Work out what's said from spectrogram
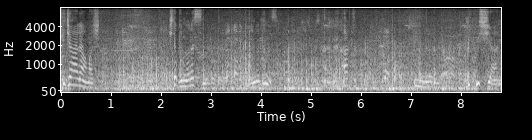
Ticari amaçla. İşte bunlara sinir oluyor. Anladınız mı? Yani artık bilmiyorum. Bitmiş yani.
